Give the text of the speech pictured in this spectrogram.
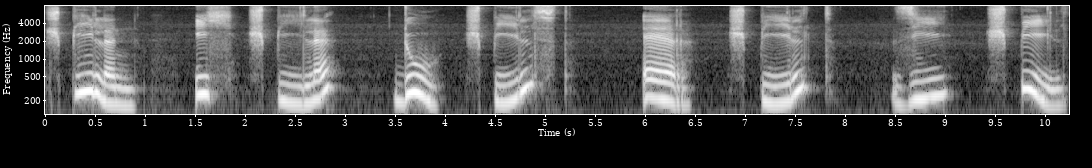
spielen. Ich spiele, du spielst, er spielt, sie spielt.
